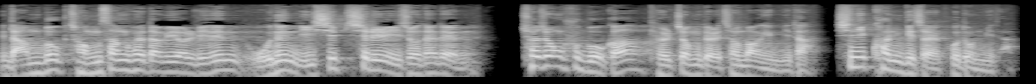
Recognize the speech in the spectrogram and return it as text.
남북 정상회담이 열리는 오는 27일 이전에는 최종 후보가 결정될 전망입니다. 신익환 기자의 보도입니다.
